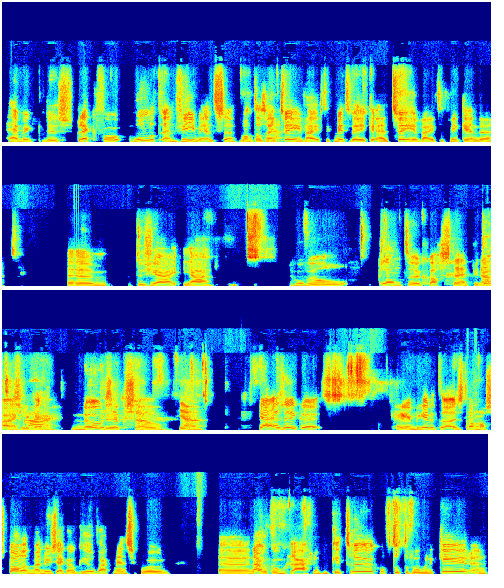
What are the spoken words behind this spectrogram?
heb ik dus plek voor 104 mensen. Want dan zijn ja. 52 midweken en 52 weekenden. Um, dus ja, ja, hoeveel klanten, gasten heb je nou eigenlijk echt nodig? Dat is ook zo, ja. Ja, en zeker... Kijk, in het begin is het allemaal spannend, maar nu zeggen ook heel vaak mensen gewoon... Uh, nou, we komen graag nog een keer terug of tot de volgende keer. En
